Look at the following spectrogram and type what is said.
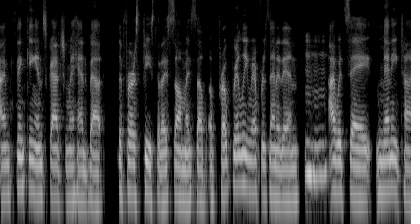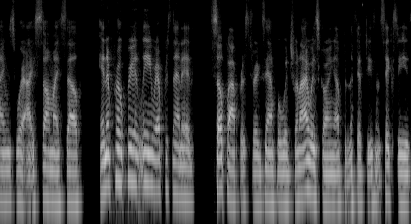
I'm thinking and scratching my head about the first piece that I saw myself appropriately represented in. Mm-hmm. I would say many times where I saw myself inappropriately represented. Soap operas, for example, which when I was growing up in the 50s and 60s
